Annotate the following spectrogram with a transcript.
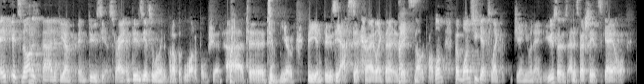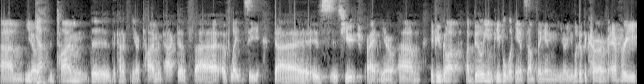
It, it's not as bad if you have enthusiasts, right? Enthusiasts are willing to put up with a lot of bullshit uh, right. to, to yeah. you know be enthusiastic, right? Like that, right. that's not a problem. But once you get to like genuine end users, and especially at scale, um, you know, yeah. the time, the the kind of you know time impact of uh, of latency uh, is is huge, right? You know, um, if you've got a billion people looking at something, and you know, you look at the curve, every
